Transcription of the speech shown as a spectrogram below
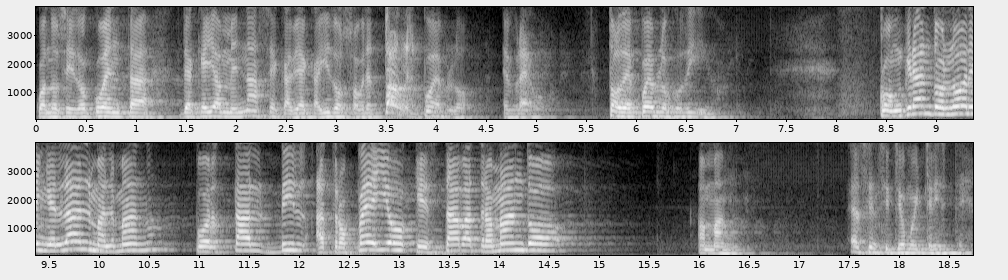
cuando se dio cuenta de aquella amenaza que había caído sobre todo el pueblo hebreo, todo el pueblo judío. Con gran dolor en el alma, hermano, por tal vil atropello que estaba tramando Amán. Él se sintió muy triste.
